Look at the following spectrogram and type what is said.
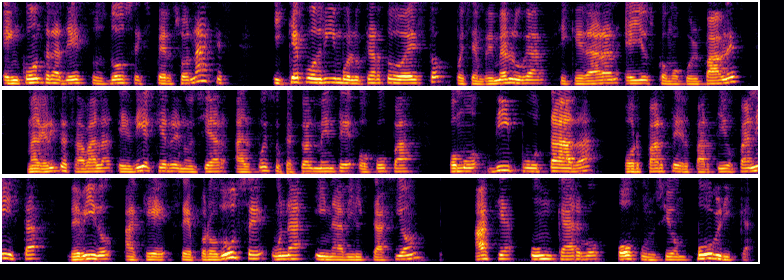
en contra de estos dos ex personajes. ¿Y qué podría involucrar todo esto? Pues en primer lugar, si quedaran ellos como culpables, Margarita Zavala tendría que renunciar al puesto que actualmente ocupa como diputada por parte del partido panista debido a que se produce una inhabilitación hacia un cargo o función pública.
